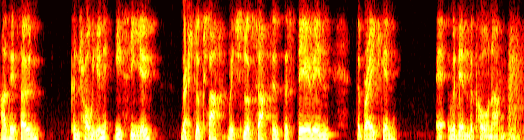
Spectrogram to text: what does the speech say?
has its own control unit, ECU, which right. looks after which looks after the steering, the braking, uh, within the corner.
